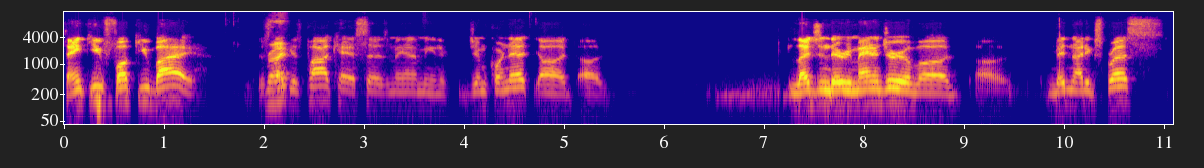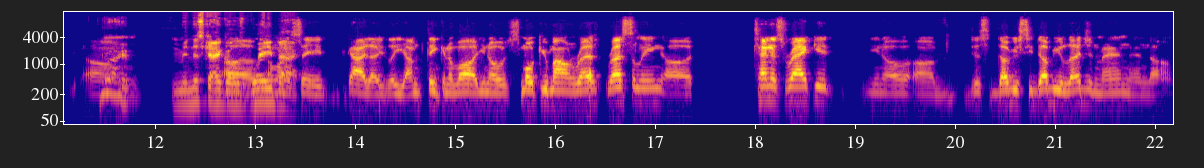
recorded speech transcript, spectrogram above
thank you, fuck you, bye. Just Right. like his podcast says, man. I mean, Jim Cornette, uh, uh, legendary manager of uh, uh, Midnight Express. Um, Right. I mean, this guy goes uh, way I back. Say, God, like, I'm thinking of all you know, Smoky Mountain Re- Wrestling, uh, tennis racket. You know, um, just WCW legend, man. And um,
